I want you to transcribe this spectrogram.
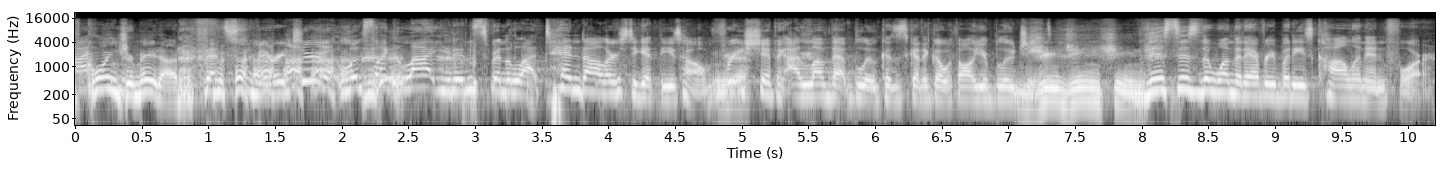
lot. coins are made out of. That's very true. It looks like a lot. You didn't spend a lot. $10 to get these home. Free Yeah. shipping. I love that blue because it's going to go with all your blue jeans. G jean jeans. This is the one that everybody's calling in for.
